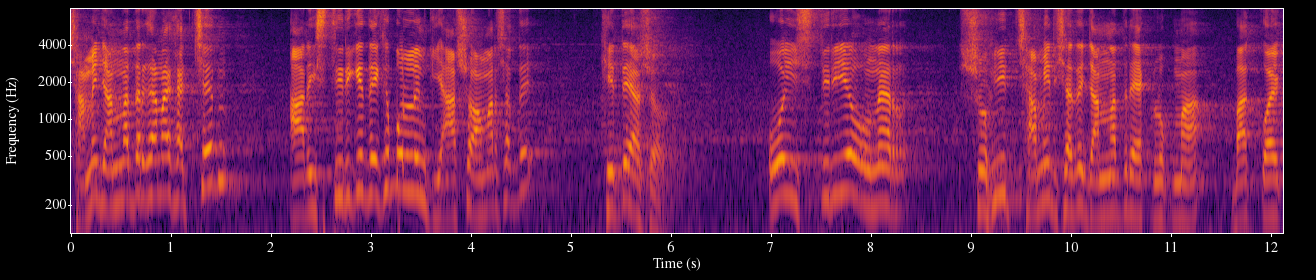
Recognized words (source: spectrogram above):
স্বামী জান্নাতের খানা খাচ্ছেন, আর স্ত্রীকে দেখে বললেন কি, আসো আমার সাথে, খেতে আসো। ওই স্ত্রীও ওনার শহীদ স্বামীর সাথে জান্নাতের এক লোকমা বা কয়েক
